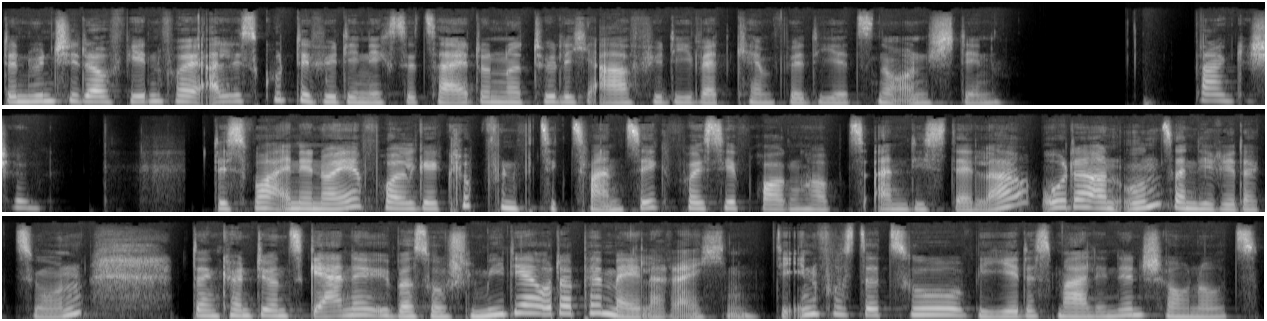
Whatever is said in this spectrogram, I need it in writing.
Dann wünsche ich dir auf jeden Fall alles Gute für die nächste Zeit und natürlich auch für die Wettkämpfe, die jetzt noch anstehen. Dankeschön. Das war eine neue Folge Club 5020. Falls ihr Fragen habt an die Stella oder an uns, an die Redaktion, dann könnt ihr uns gerne über Social Media oder per Mail erreichen. Die Infos dazu wie jedes Mal in den Show Notes.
